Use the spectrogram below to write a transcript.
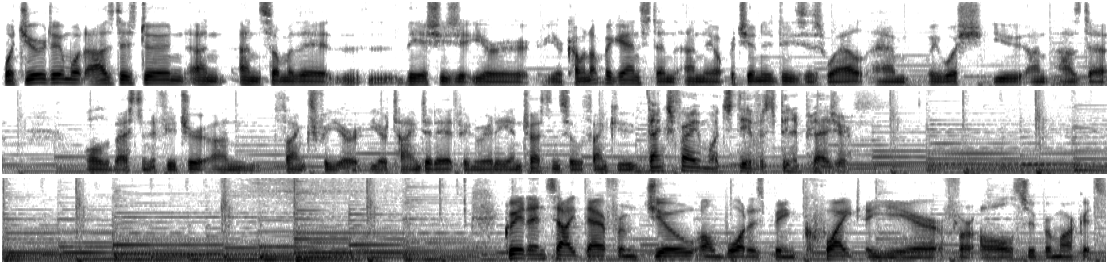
what you're doing, what ASDA's doing, and and some of the the issues that you're you're coming up against, and, and the opportunities as well. Um, we wish you and ASDA all the best in the future. And thanks for your, your time today. It's been really interesting. So thank you. Thanks very much, Dave. It's been a pleasure. Great insight there from Joe on what has been quite a year for all supermarkets.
